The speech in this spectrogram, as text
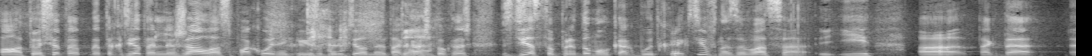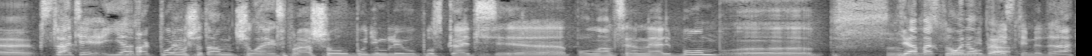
А, то есть это, это где-то лежало спокойненько изобретенная такая штука. Знаешь, с детства придумал, как будет коллектив называться, и, и а, тогда Э, Кстати, да. я так понял, что там человек спрашивал, будем ли выпускать э, полноценный альбом э, с, я с так понял, песнями, да. да.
